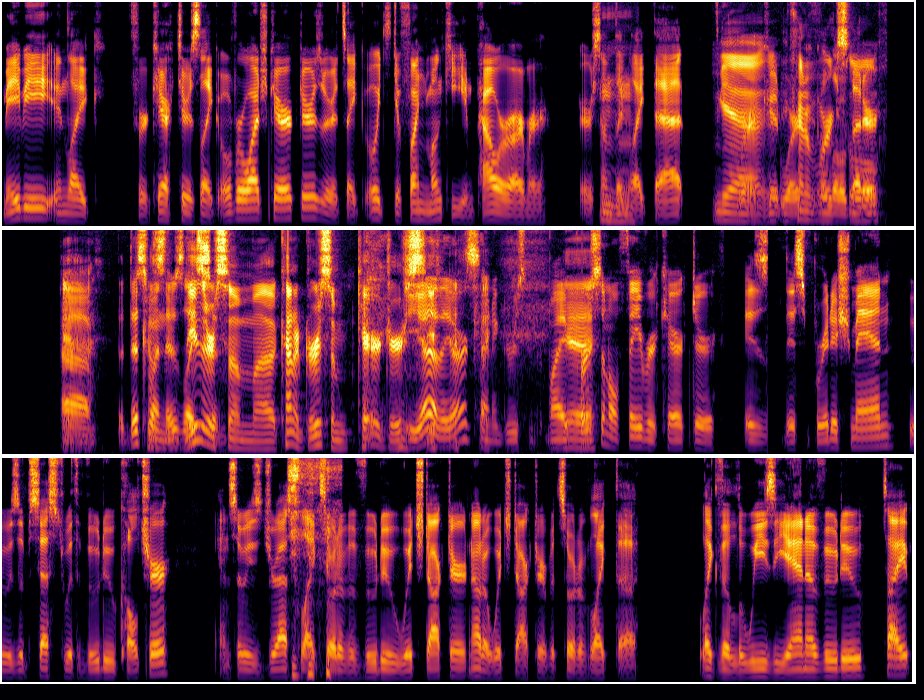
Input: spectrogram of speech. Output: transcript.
Maybe in like for characters like Overwatch characters where it's like, oh, it's the fun monkey in power armor or something Mhm. like that. yeah, it could it work kind of a little better. Yeah. Um, but this one, there's like these are some- some uh, kind of gruesome characters. yeah, they are kind of gruesome. My Yeah. personal favorite character is this British man who is obsessed with voodoo culture, and so he's dressed like sort of a voodoo witch doctor, not a witch doctor, but sort of like the like the Louisiana voodoo type,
